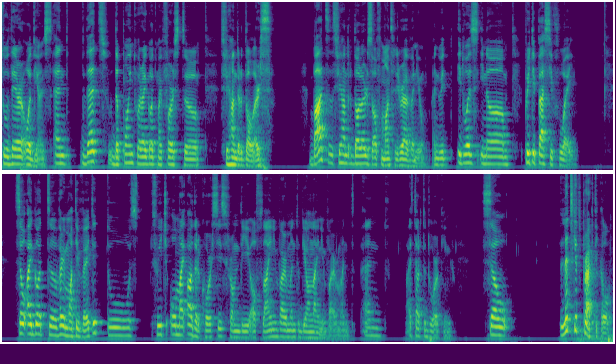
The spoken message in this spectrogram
to their audience. And that's the point where I got my first uh, $300 but $300 of monthly revenue. And it was in a pretty passive way. So I got uh, very motivated to switch all my other courses from the offline environment to the online environment. And I started working. So let's get practical.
